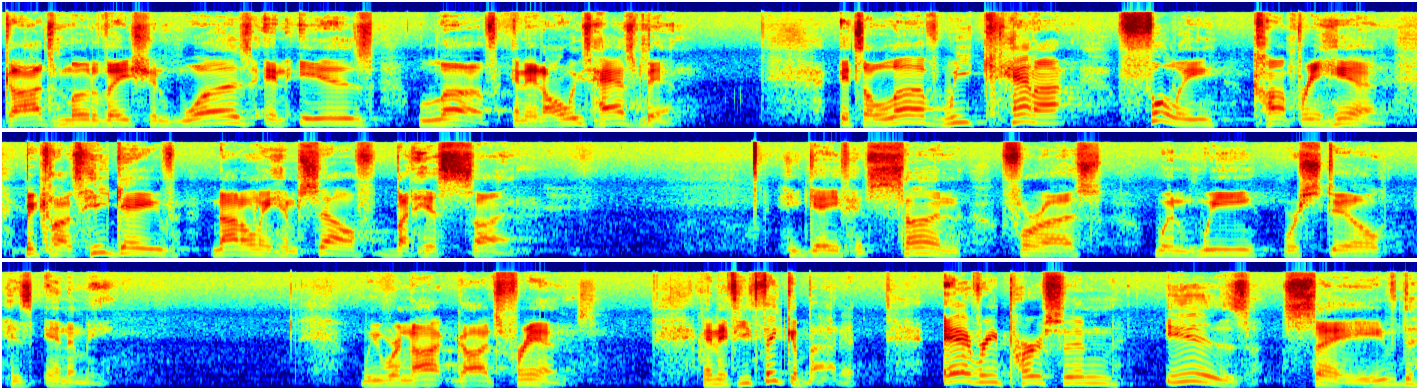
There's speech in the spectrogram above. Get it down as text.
God's motivation was and is love, and it always has been. It's a love we cannot fully comprehend because He gave not only Himself, but His Son. He gave His Son for us when we were still His enemy. We were not God's friends. And if you think about it, every person is saved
